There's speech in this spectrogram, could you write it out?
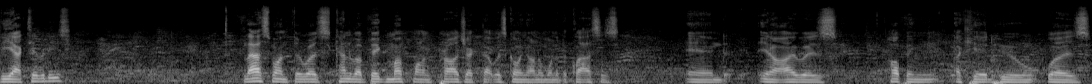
the activities. Last month there was kind of a big month-long project that was going on in one of the classes, and you know I was helping a kid who was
